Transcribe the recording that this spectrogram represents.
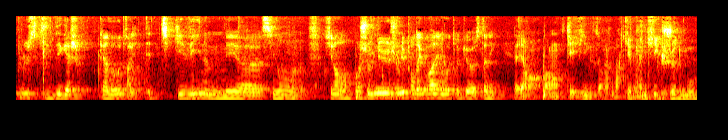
plus qui se dégage qu'un autre. Allez, peut-être Kevin, mais euh, sinon, euh, sinon non. Moi, je suis venu, je suis venu pour découvrir des nouveaux trucs euh, cette année. D'ailleurs, en parlant de Kevin, vous aurez remarqué le magnifique jeu de mots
